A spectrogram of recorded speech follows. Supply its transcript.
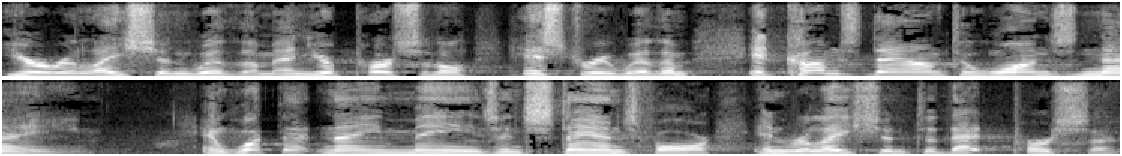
your relation with them and your personal history with them, it comes down to one's name and what that name means and stands for in relation to that person.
